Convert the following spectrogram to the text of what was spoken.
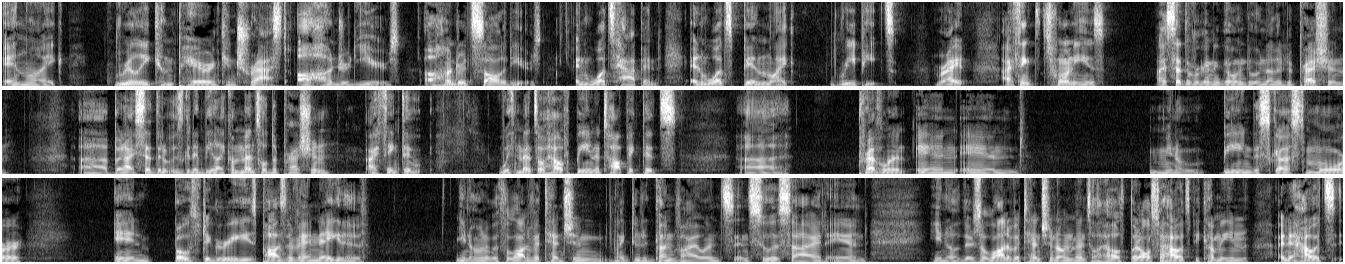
and like really compare and contrast a hundred years, a hundred solid years, and what's happened and what's been like repeats, right? I think the 20s, I said that we're going to go into another depression, uh, but I said that it was going to be like a mental depression. I think that with mental health being a topic that's uh, prevalent and and you know, being discussed more in both degrees, positive and negative, you know, with a lot of attention, like due to gun violence and suicide. And, you know, there's a lot of attention on mental health, but also how it's becoming and how it's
